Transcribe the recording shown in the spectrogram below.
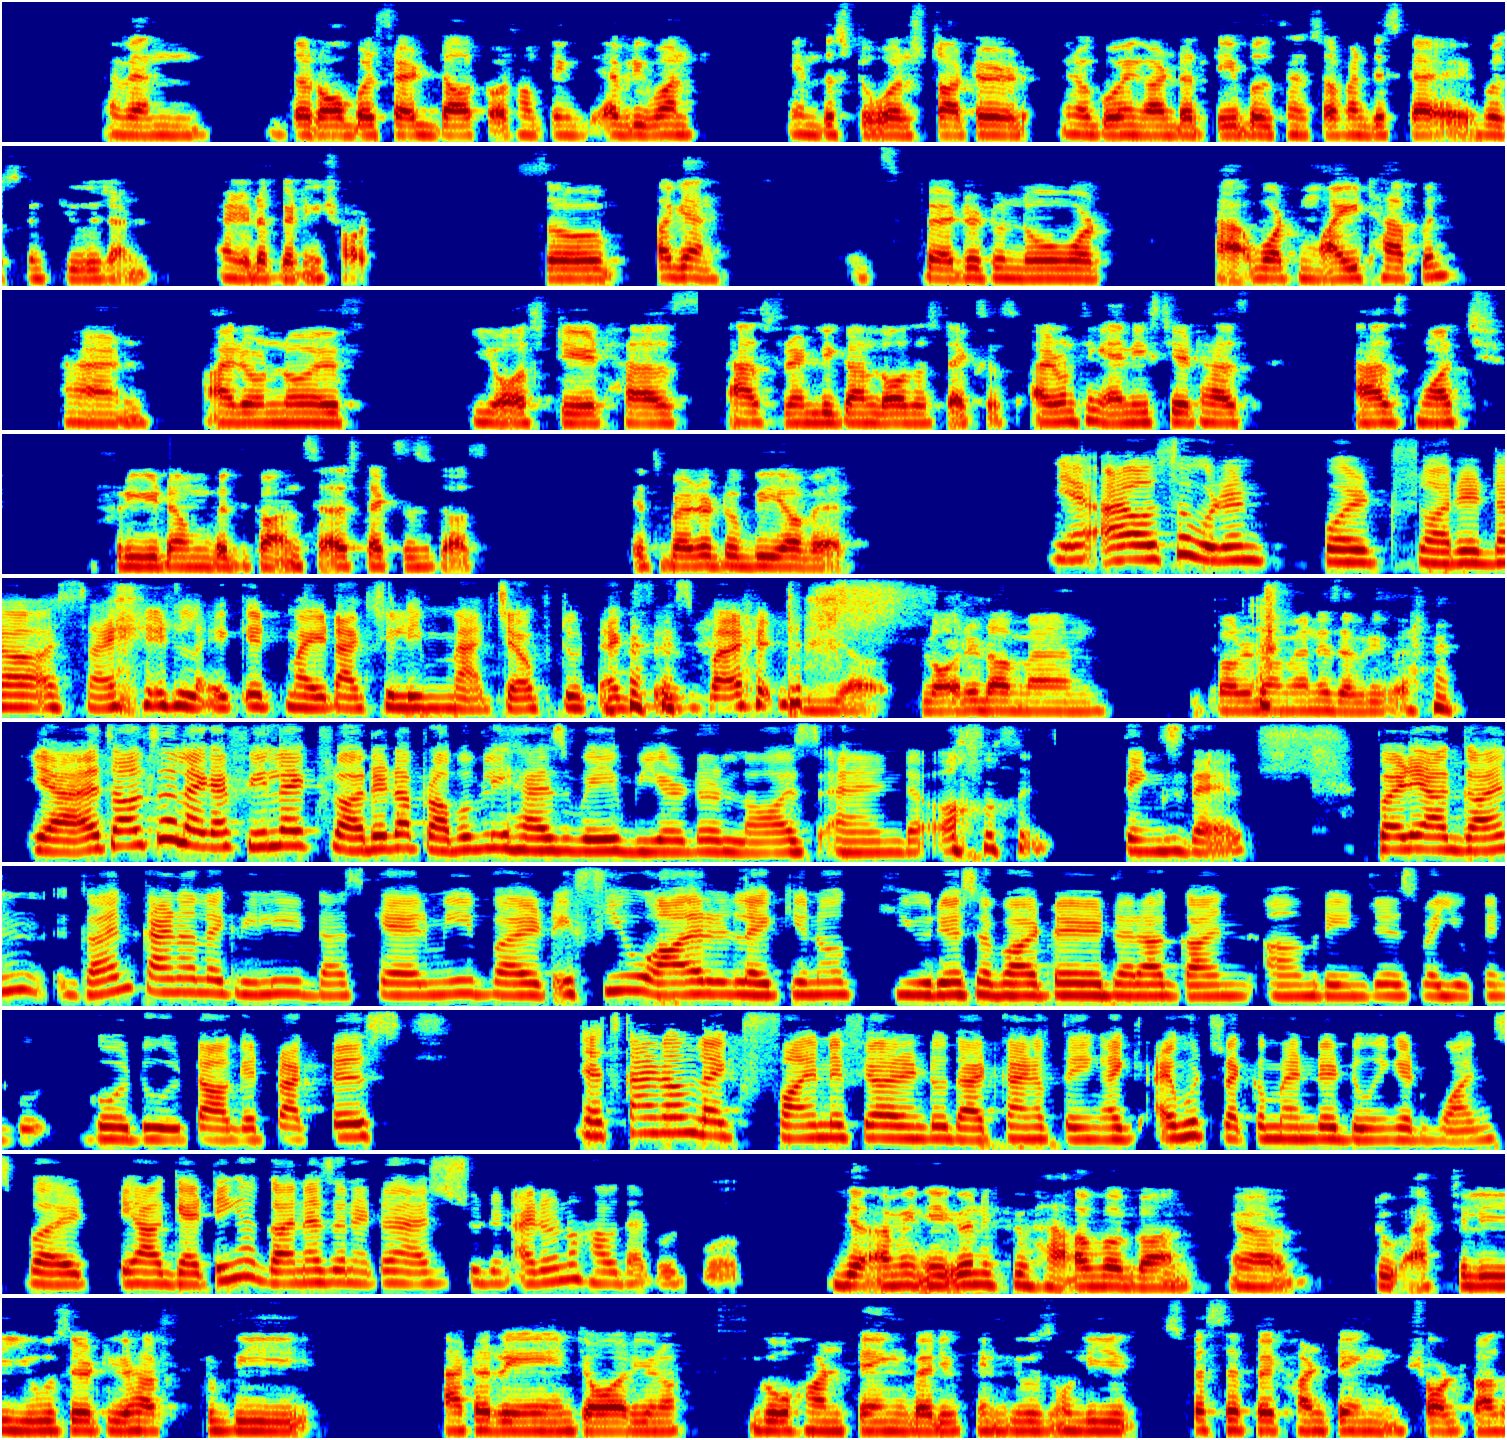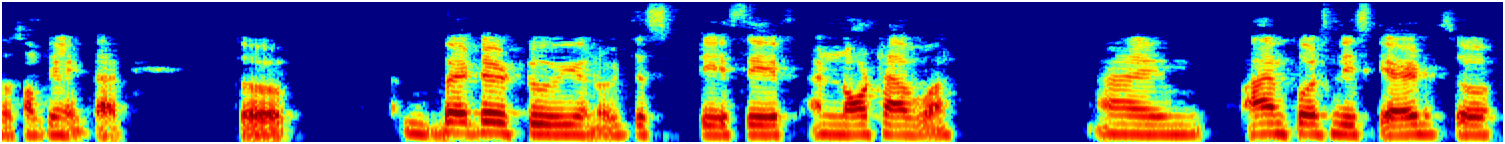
And when the robber said duck or something, everyone in the store started, you know, going under tables and stuff. And this guy was confused and ended up getting shot. So again, it's better to know what, what might happen. And I don't know if your state has as friendly gun laws as Texas. I don't think any state has as much freedom with guns as Texas does it's better to be aware. Yeah, I also wouldn't put Florida aside. like it might actually match up to Texas, but yeah, Florida man, Florida man is everywhere. yeah, it's also like I feel like Florida probably has way weirder laws and uh, things there. But yeah, gun gun kind of like really does scare me. But if you are like you know curious about it, there are gun um, ranges where you can go go do target practice it's kind of like fun if you're into that kind of thing. I I would recommend it doing it once, but yeah, getting a gun as an international student, I don't know how that would work. Yeah, I mean, even if you have a gun, uh, to actually use it, you have to be at a range or, you know, go hunting where you can use only specific hunting shotguns or something like that. So better to, you know, just stay safe and not have one. I'm, I'm personally scared. So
